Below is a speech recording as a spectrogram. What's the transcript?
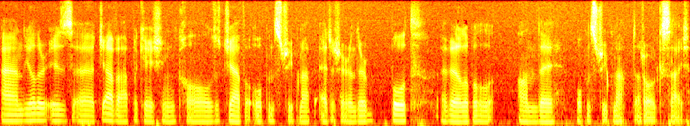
And the other is a Java application called Java OpenStreetMap Editor, and they're both available on the openstreetmap.org site.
